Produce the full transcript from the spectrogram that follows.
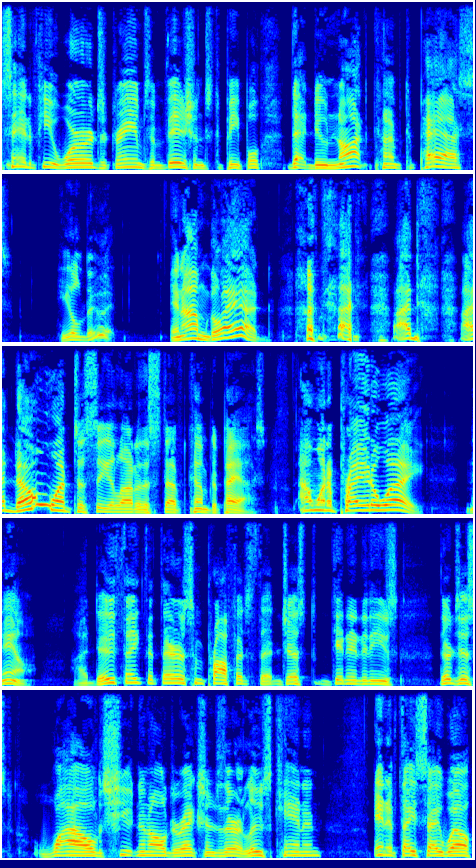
send a few words, or dreams, and visions to people that do not come to pass, he'll do it. And I'm glad. I, I, I don't want to see a lot of the stuff come to pass. I want to pray it away. Now, I do think that there are some prophets that just get into these they're just wild, shooting in all directions. They're a loose cannon. And if they say, well,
